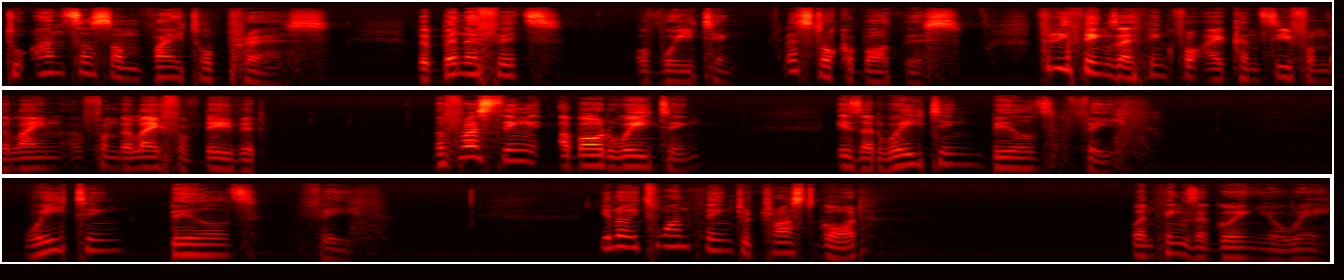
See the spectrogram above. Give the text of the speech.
to answer some vital prayers? The benefits of waiting. Let's talk about this. Three things I think for, I can see from the, line, from the life of David. The first thing about waiting is that waiting builds faith. Waiting builds faith. You know, it's one thing to trust God when things are going your way,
